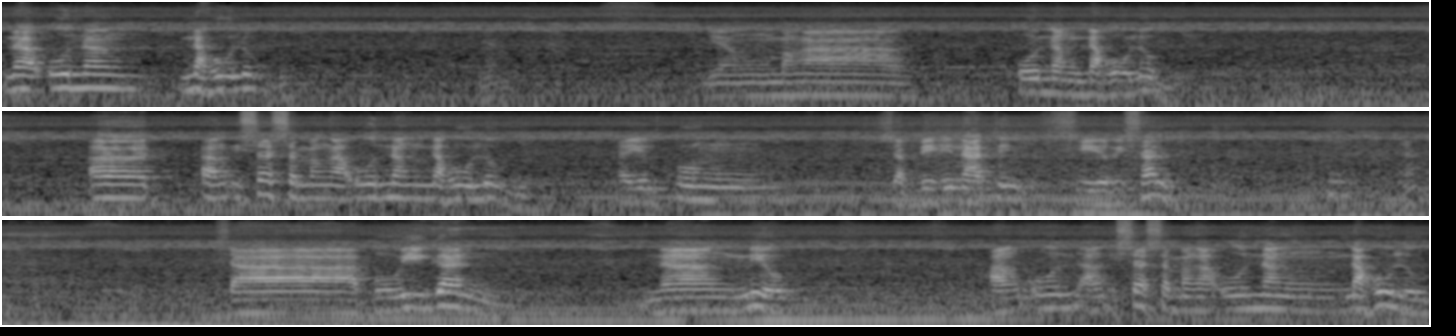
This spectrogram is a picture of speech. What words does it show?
na unang nahulog. yung mga unang nahulog. At ang isa sa mga unang nahulog ay yung pong sabihin natin si Rizal. Sa buwigan ng niyog, ang un ang isa sa mga unang nahulog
